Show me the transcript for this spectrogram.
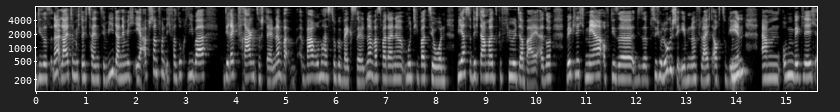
dieses, ne, leite mich durch sein CV, da nehme ich eher Abstand von. Ich versuche lieber direkt Fragen zu stellen. Ne? Warum hast du gewechselt? Ne? Was war deine Motivation? Wie hast du dich damals gefühlt dabei? Also wirklich mehr auf diese, diese psychologische Ebene vielleicht auch zu gehen, mhm. ähm, um wirklich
